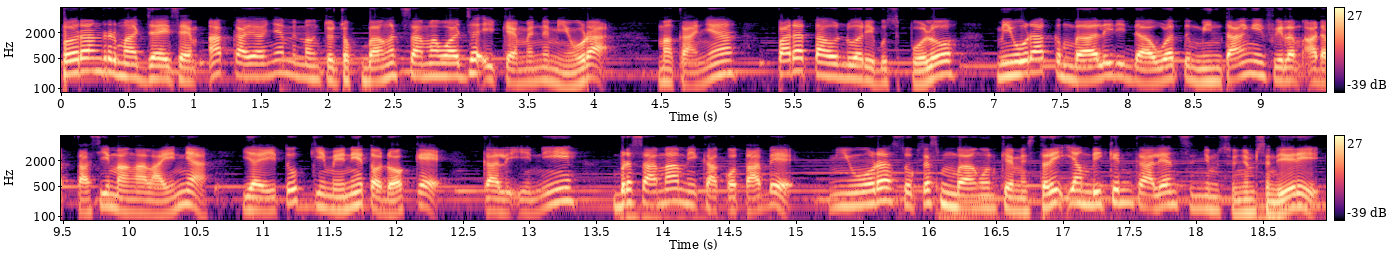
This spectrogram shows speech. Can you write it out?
Peran remaja SMA kayaknya memang cocok banget sama wajah ikemennya Miura. Makanya, pada tahun 2010, Miura kembali didaulat membintangi film adaptasi manga lainnya, yaitu Kimeni Todoke. Kali ini bersama Mika Kotabe, Miura sukses membangun chemistry yang bikin kalian senyum-senyum sendiri.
